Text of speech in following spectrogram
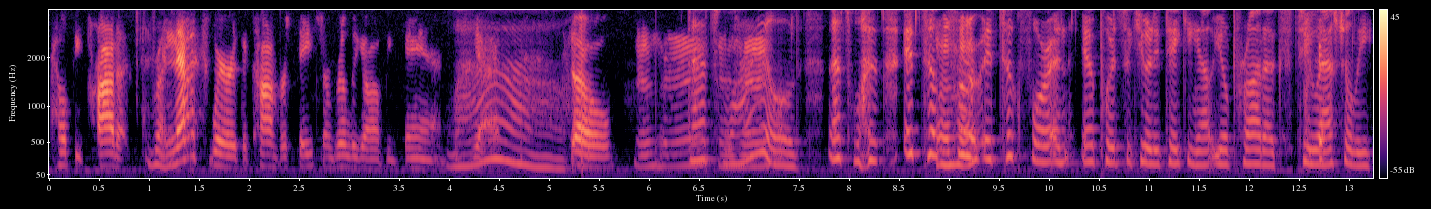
healthy products right. and that's where the conversation really all began wow yeah. so mm-hmm, that's mm-hmm. wild that's wild it took for Mm-hmm. it took for an airport security taking out your products to actually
